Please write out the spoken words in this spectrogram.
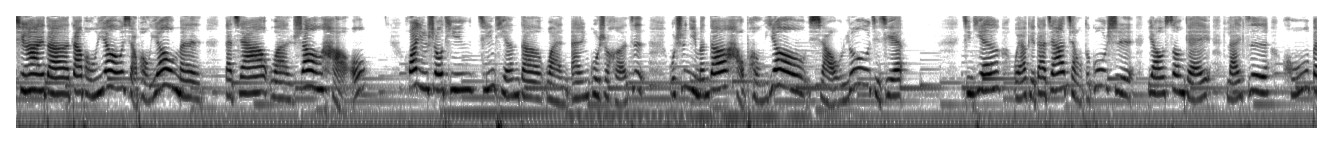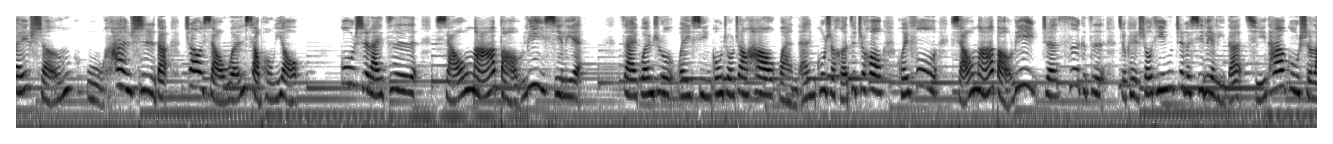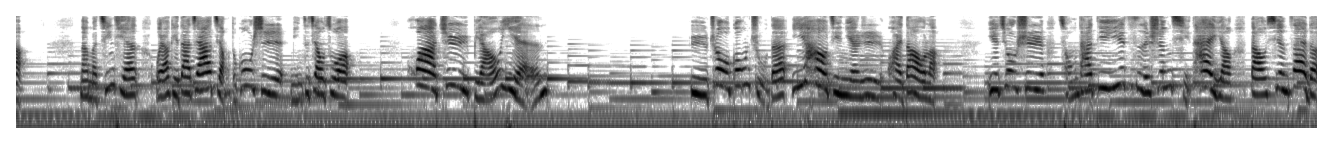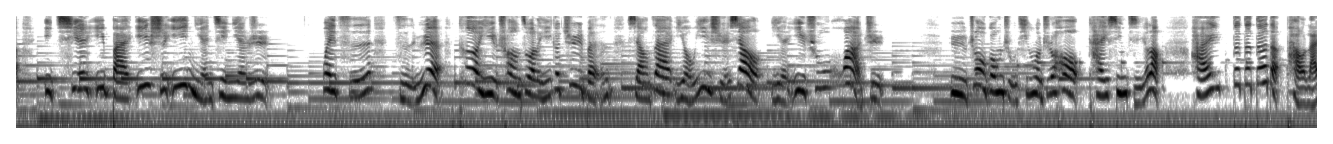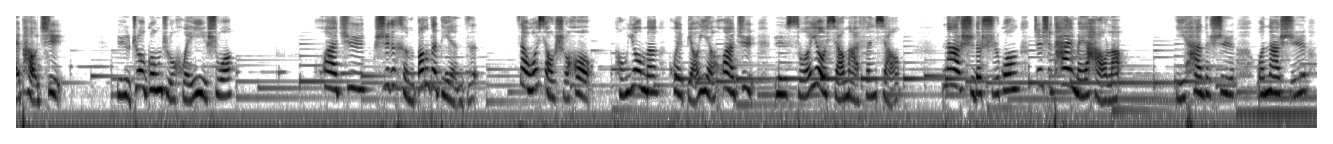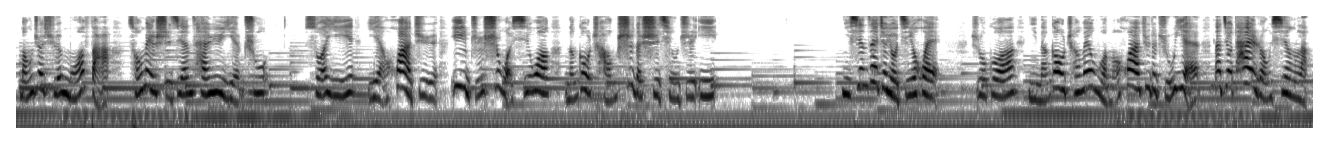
亲爱的，大朋友、小朋友们，大家晚上好！欢迎收听今天的晚安故事盒子，我是你们的好朋友小鹿姐姐。今天我要给大家讲的故事，要送给来自湖北省武汉市的赵小文小朋友。故事来自《小马宝莉》系列。在关注微信公众账号“晚安故事盒子”之后，回复“小马宝莉”这四个字，就可以收听这个系列里的其他故事了。那么今天我要给大家讲的故事名字叫做《话剧表演》。宇宙公主的一号纪念日快到了。也就是从它第一次升起太阳到现在的一千一百一十一年纪念日，为此，紫月特意创作了一个剧本，想在友谊学校演绎出话剧。宇宙公主听了之后开心极了，还嘚嘚嘚的跑来跑去。宇宙公主回忆说。话剧是个很棒的点子，在我小时候，朋友们会表演话剧与所有小马分享，那时的时光真是太美好了。遗憾的是，我那时忙着学魔法，从没时间参与演出，所以演话剧一直是我希望能够尝试的事情之一。你现在就有机会。如果你能够成为我们话剧的主演，那就太荣幸了。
